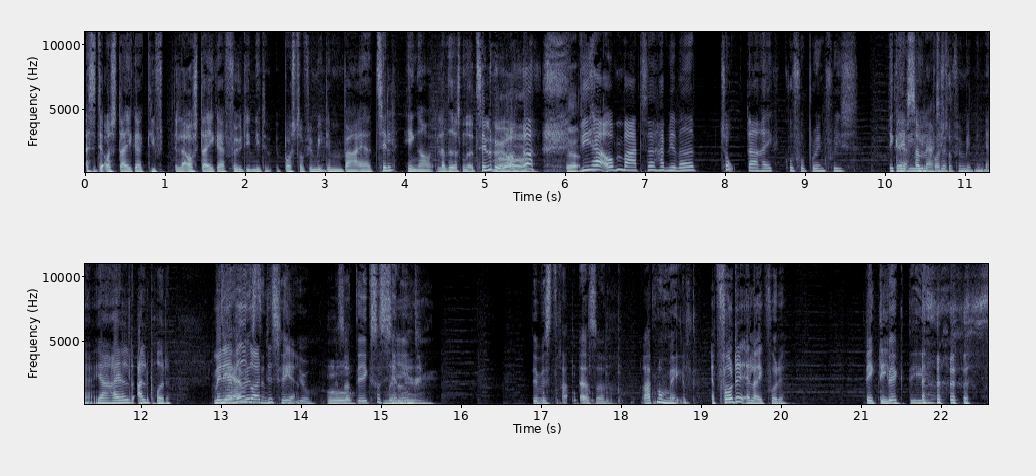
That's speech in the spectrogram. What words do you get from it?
Altså det er os, der ikke er gift, eller os, der ikke er født ind i et Bostrup-familie, men bare er tilhængere, eller ved sådan noget, tilhører. Nå, ja. Vi har åbenbart, så har vi været to, der har ikke kunne få brain freeze. Det kan er de mærkeligt. Bostrup-familien. Ja, jeg har aldrig, aldrig prøvet det. Men det jeg ved godt, det sker. Jo. På Altså, det er ikke så sjældent. menuen. Det er vist re- altså, ret normalt. At få det eller ikke få det? Begge dele. Begge dele.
